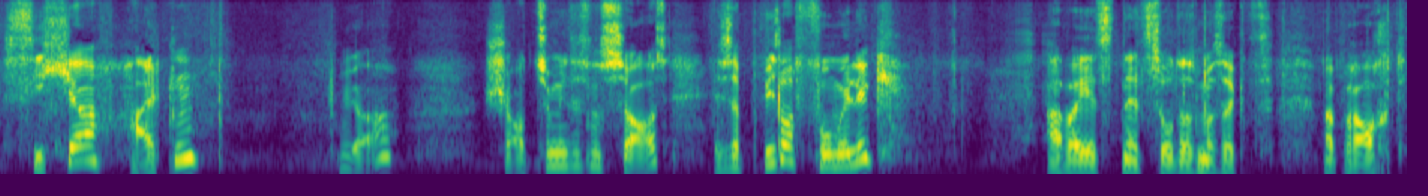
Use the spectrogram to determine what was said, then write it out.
Sicher halten, ja, schaut zumindest so aus. Es ist ein bisschen fummelig, aber jetzt nicht so, dass man sagt, man braucht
